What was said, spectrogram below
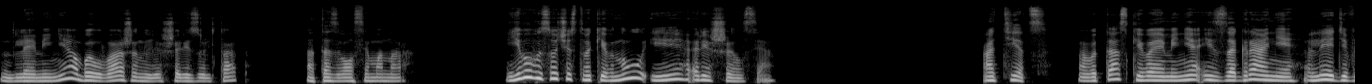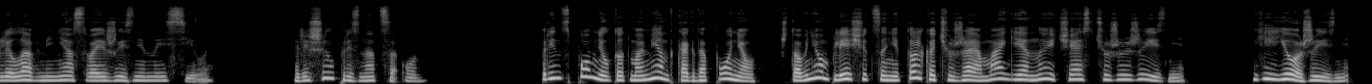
для меня был важен лишь результат», — отозвался монарх. Его высочество кивнул и решился. «Отец, вытаскивая меня из-за грани, леди влила в меня свои жизненные силы. Решил признаться он. Принц помнил тот момент, когда понял, что в нем плещется не только чужая магия, но и часть чужой жизни. Ее жизни.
